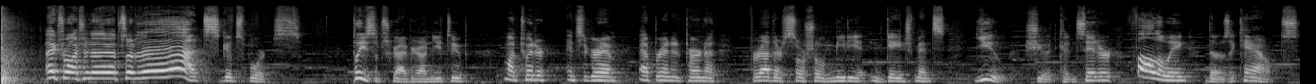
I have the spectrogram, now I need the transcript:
Thanks for watching another episode of That's Good Sports. Please subscribe here on YouTube. I'm on Twitter, Instagram, at Brandon Perna for other social media engagements you should consider following those accounts.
